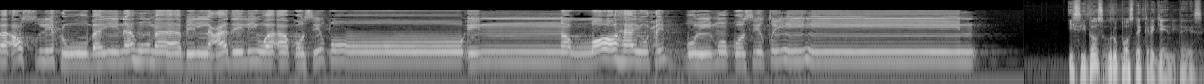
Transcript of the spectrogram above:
فاصلحوا بينهما بالعدل واقسطوا ان الله يحب المقسطين Y si dos grupos de creyentes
